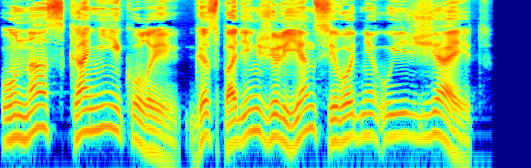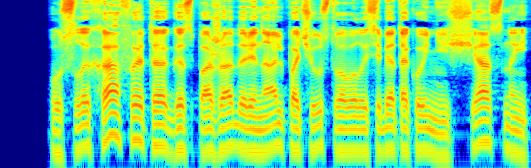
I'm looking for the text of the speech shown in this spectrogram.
«У нас каникулы! Господин Жюльен сегодня уезжает!» Услыхав это, госпожа Дориналь почувствовала себя такой несчастной,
